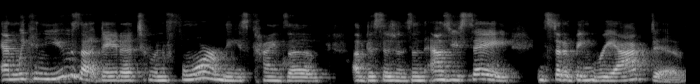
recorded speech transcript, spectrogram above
and we can use that data to inform these kinds of of decisions. And as you say, instead of being reactive,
